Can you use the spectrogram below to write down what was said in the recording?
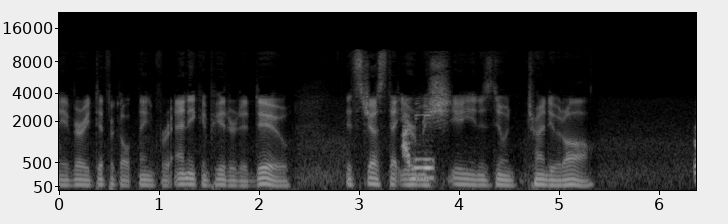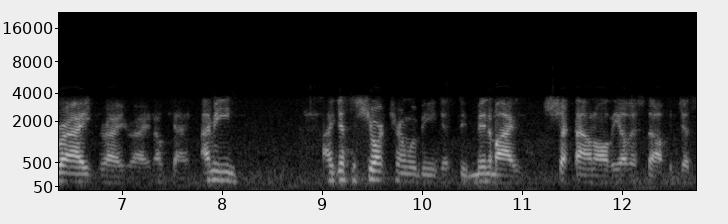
a very difficult thing for any computer to do. It's just that I your mean- machine is doing trying to do it all. Right, right, right. Okay. I mean, I guess the short term would be just to minimize, shut down all the other stuff, and just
